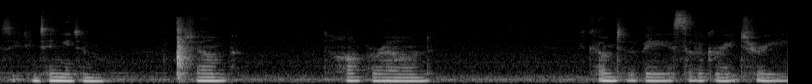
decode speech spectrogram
So you continue to jump, hop around, come to the base of a great tree.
